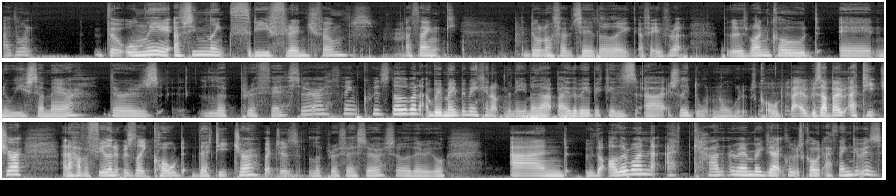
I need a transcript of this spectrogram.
I don't. The only I've seen like three French films. I think. I don't know if I would say they're like a favorite, but there's one called uh, Nuit sa Mère. There's Le Professeur, I think was the other one. And We might be making up the name of that, by the way, because I actually don't know what it was called. But it was about a teacher, and I have a feeling it was like called The Teacher, which is Le Professeur. So there we go. And the other one, I can't remember exactly what it's called. I think it was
